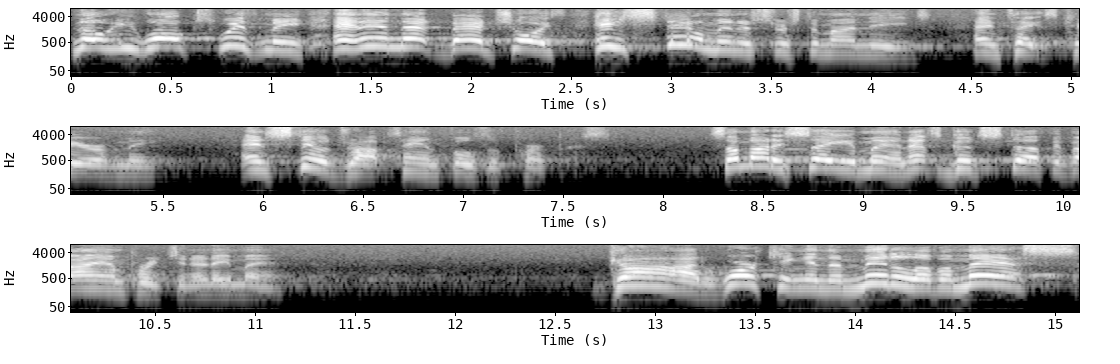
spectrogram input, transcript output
No, He walks with me. And in that bad choice, He still ministers to my needs and takes care of me and still drops handfuls of purpose. Somebody say amen. That's good stuff if I am preaching it. Amen. God working in the middle of a mess,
